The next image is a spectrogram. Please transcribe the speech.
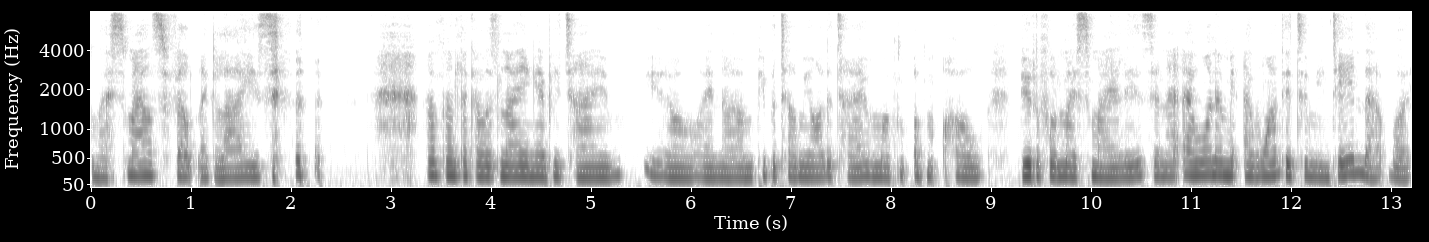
my smiles felt like lies. I felt like I was lying every time, you know, and um, people tell me all the time of, of how beautiful my smile is. And I, I, wanna, I wanted to maintain that, but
